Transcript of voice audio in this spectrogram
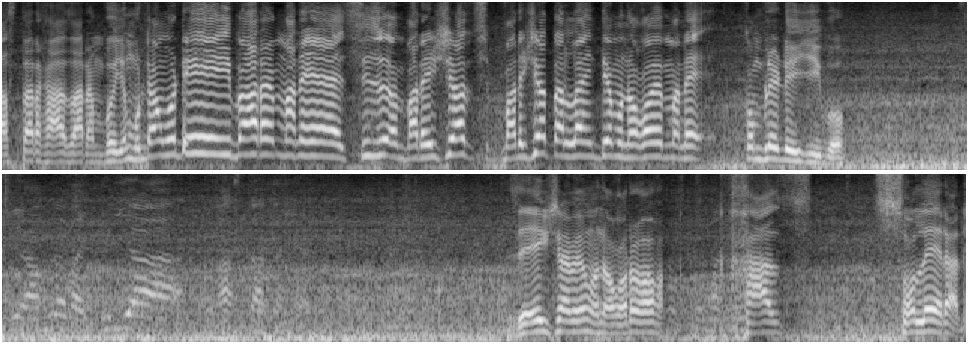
রাস্তার কাজ আরম্ভ হয়েছে মোটামুটি এইবার মানে সিজন বারিশা বারিশা তাল্লা ইনতে মনে হয় মানে কমপ্লিট হয়ে যাব ভাই যে হিসাবে মনে করো কাজ চলে আর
